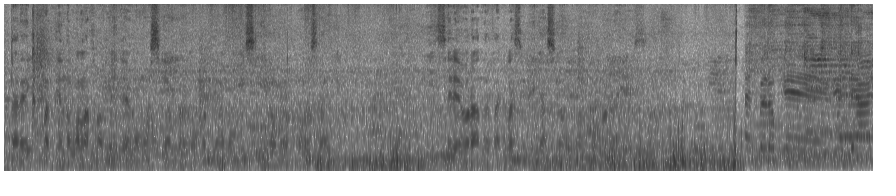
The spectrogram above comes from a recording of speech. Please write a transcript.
Estaré compartiendo con la familia como siempre, compartiendo con mis hijos, mi esposa y, celebrando esta clasificación Espero que este año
